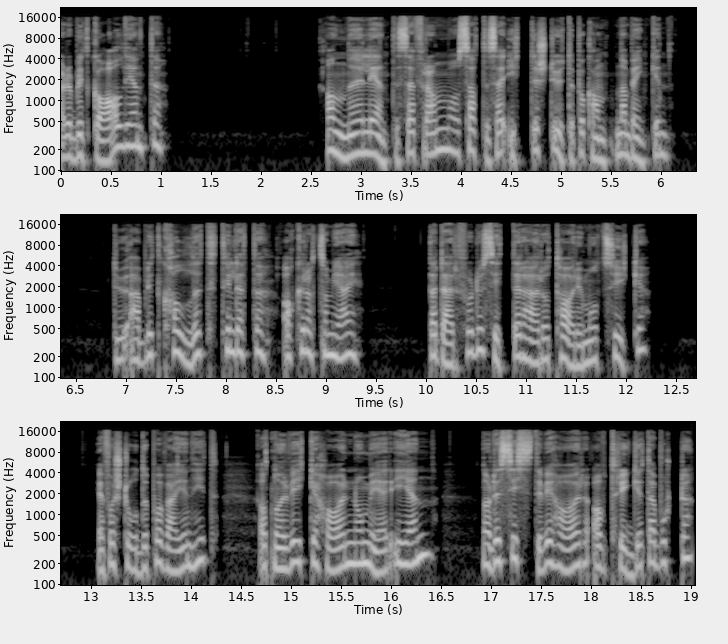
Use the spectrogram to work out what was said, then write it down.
er du blitt gal, jente? Anne lente seg fram og satte seg ytterst ute på kanten av benken. Du er blitt kallet til dette, akkurat som jeg. Det er derfor du sitter her og tar imot syke. Jeg forsto det på veien hit, at når vi ikke har noe mer igjen, når det siste vi har av trygghet er borte,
